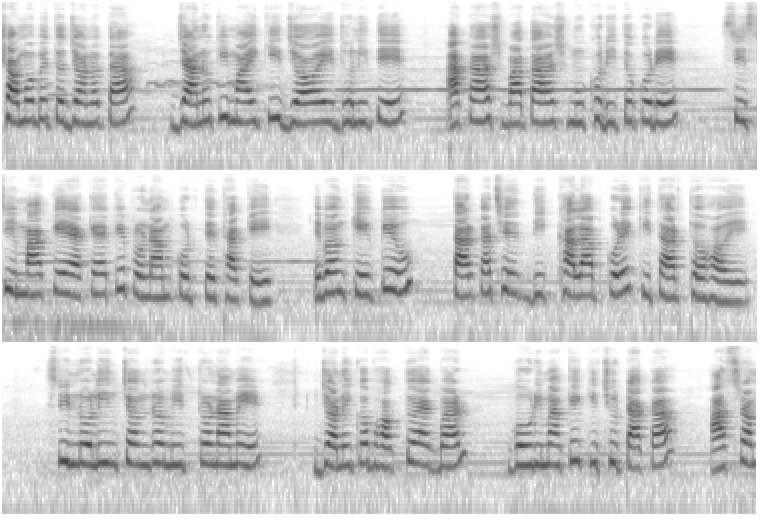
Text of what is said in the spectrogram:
সমবেত জনতা, জানকী মাইকি জয় ধ্বনিতে আকাশ বাতাস মুখরিত করে শ্রী শ্রী মাকে একে একে প্রণাম করতে থাকে এবং কেউ কেউ তার কাছে দীক্ষা লাভ করে কৃতার্থ হয়। শ্রী নলিনচন্দ্র মিত্র নামে জনৈক ভক্ত একবার গৌরীমাকে কিছু টাকা আশ্রম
